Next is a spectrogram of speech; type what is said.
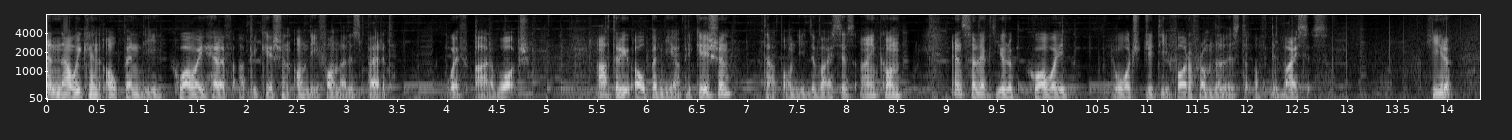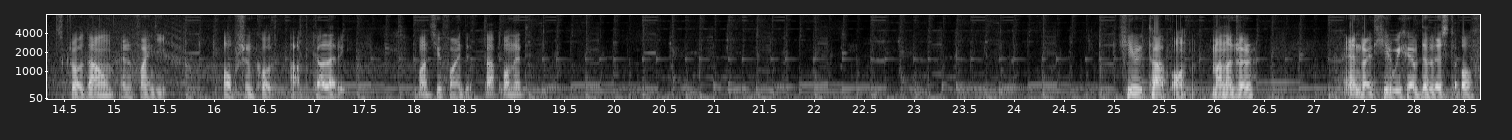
And now we can open the Huawei Health application on the phone that is paired with our watch. After you open the application, tap on the devices icon and select your Huawei Watch GT4 from the list of devices. Here, scroll down and find the option called App Gallery. Once you find it, tap on it. Here tap on Manager and right here we have the list of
